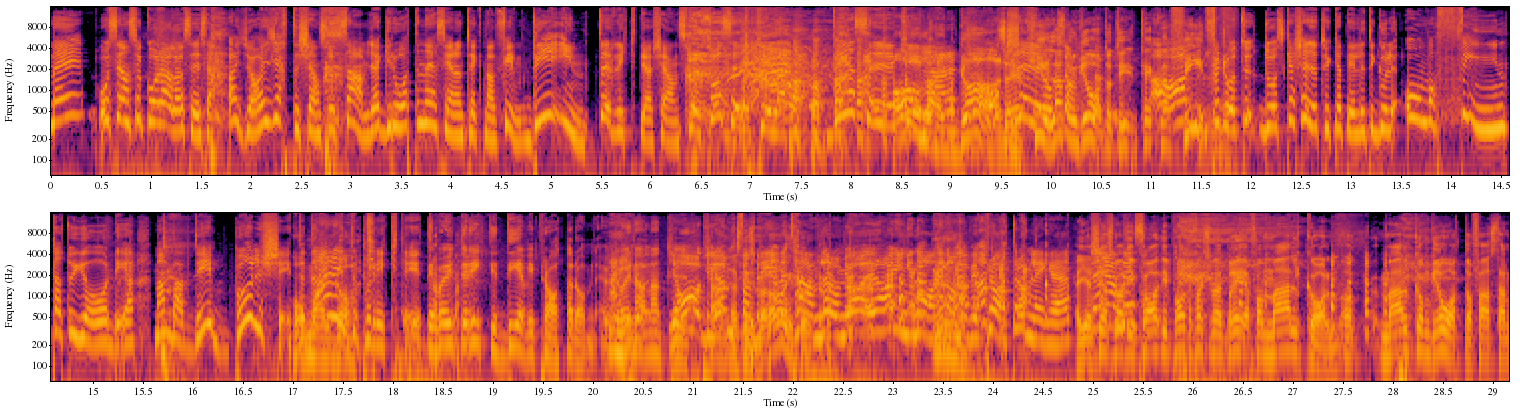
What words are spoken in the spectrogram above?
nej, och sen så går alla och säger så här, ah, jag är jättekänslosam, jag gråter när jag ser en tecknad film. Det är inte riktiga känslor, så säger killar. Det säger Oh my killar. God. och Säger killar att de gråter till tecknad Ja, film? för då, då ska tjejer tycka att det är lite gulligt. Åh vad fint att du gör det. Man bara, det är bullshit. Oh det där är God. inte på riktigt. Det var ju inte riktigt det vi pratade om nu. Det var en annan typ. Jag har Det glömt vad brevet handlar om. Jag, jag har ingen aning om vad vi pratar om längre. Det känns som att vi, pratar, vi pratar faktiskt om ett brev från Malcolm och Malcolm gråter fast han,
